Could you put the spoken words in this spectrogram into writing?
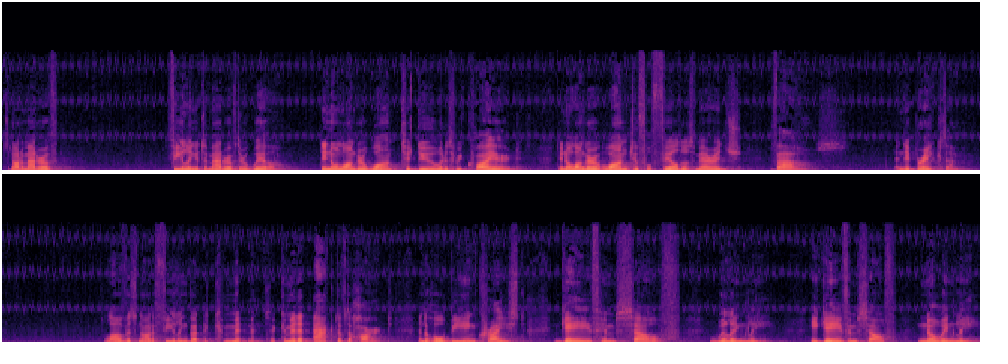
It's not a matter of feeling, it's a matter of their will. They no longer want to do what is required they no longer want to fulfill those marriage vows, and they break them. Love is not a feeling, but a commitment, a committed act of the heart and the whole being. Christ gave himself willingly, he gave himself knowingly,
